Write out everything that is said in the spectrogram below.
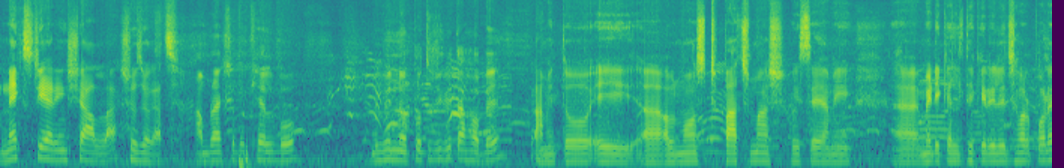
নেক্সট ইয়ার ইনশাআল্লাহ সুযোগ আছে। আমরা একসাথে খেলব বিভিন্ন প্রতিযোগিতা হবে। আমি তো এই অলমোস্ট পাঁচ মাস হয়েছে আমি মেডিকেল থেকে রিলিজ হওয়ার পরে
